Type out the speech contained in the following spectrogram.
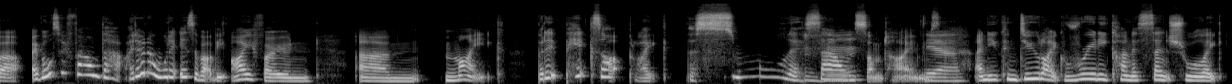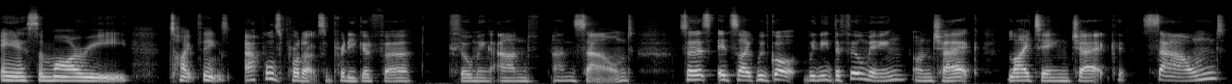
But I've also found that I don't know what it is about the iPhone um, mic, but it picks up like the smallest Mhm. sounds sometimes. Yeah. And you can do like really kind of sensual, like ASMR type things. Apple's products are pretty good for filming and and sound. So it's it's like we've got we need the filming on check, lighting check, sound,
